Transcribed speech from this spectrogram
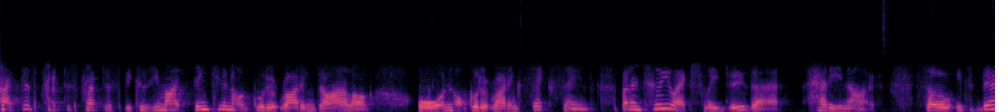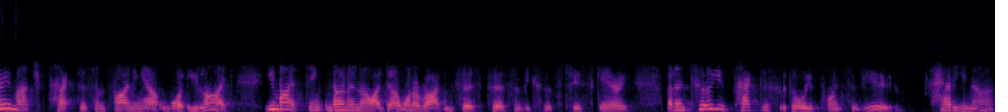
practice, practice, practice, because you might think you're not good at writing dialogue or not good at writing sex scenes. But until you actually do that, how do you know? So it's very much practice and finding out what you like. You might think, no, no, no, I don't want to write in first person because it's too scary. But until you practice with all your points of view, how do you know?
